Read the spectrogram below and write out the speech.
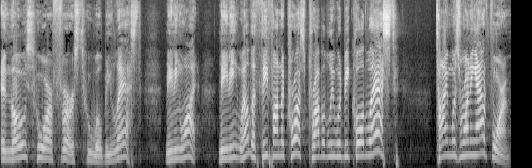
and those who are first who will be last. Meaning what? Meaning, well, the thief on the cross probably would be called last. Time was running out for him.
